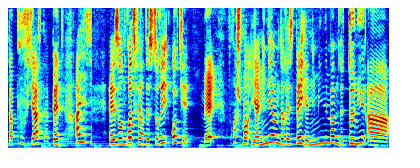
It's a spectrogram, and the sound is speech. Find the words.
ta poufiasse, ta bête. Ah, elles ont le droit de faire des stories, ok. Mais franchement, il y a un minimum de respect, il y a un minimum de tenue à,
